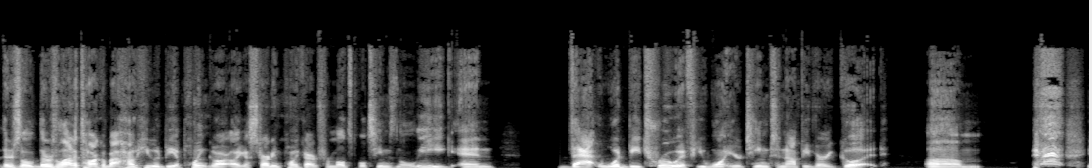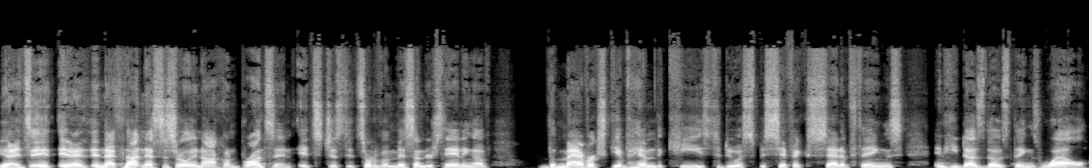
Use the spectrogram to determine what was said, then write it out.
there's a there's a lot of talk about how he would be a point guard, like a starting point guard for multiple teams in the league, and that would be true if you want your team to not be very good. Um, yeah, it's it, it and that's not necessarily a knock on Brunson. It's just it's sort of a misunderstanding of the Mavericks give him the keys to do a specific set of things, and he does those things well.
